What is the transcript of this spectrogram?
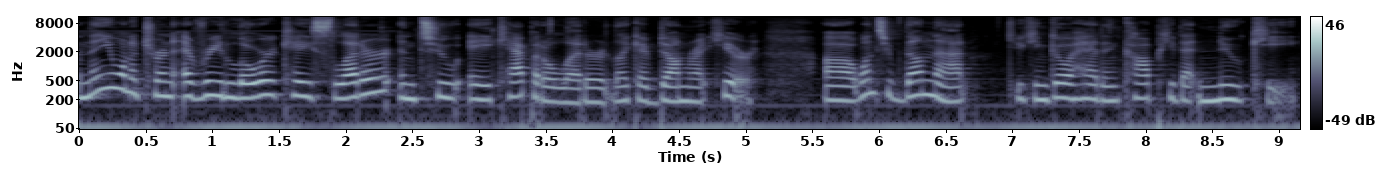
and then you want to turn every lowercase letter into a capital letter like I've done right here. Uh, once you've done that, you can go ahead and copy that new key.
